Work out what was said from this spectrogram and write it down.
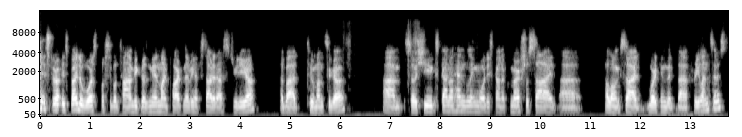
it's it's probably the worst possible time because me and my partner we have started our studio about two months ago. Um, so she's kind of handling more this kind of commercial side uh, alongside working with uh, freelancers,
